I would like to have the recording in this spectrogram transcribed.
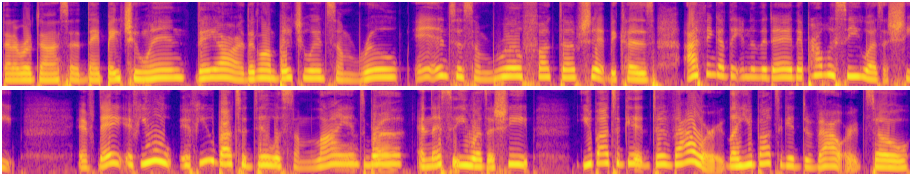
that I wrote down said they bait you in. They are. They're gonna bait you in some real into some real fucked up shit because I think at the end of the day they probably see you as a sheep if they if you if you about to deal with some lions, bruh, and they see you as a sheep, you about to get devoured. Like you about to get devoured. So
